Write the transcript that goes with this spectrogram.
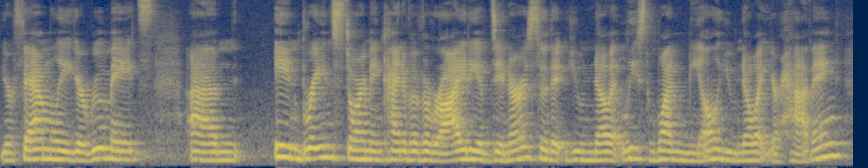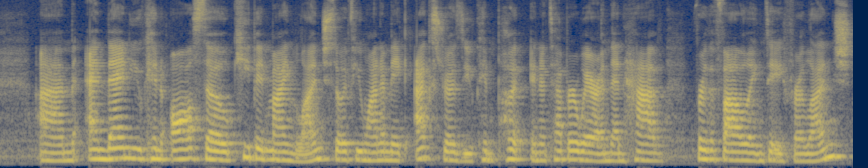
your family, your roommates, um, in brainstorming kind of a variety of dinners so that you know at least one meal, you know what you're having. Um, and then you can also keep in mind lunch. So if you want to make extras, you can put in a Tupperware and then have for the following day for lunch.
